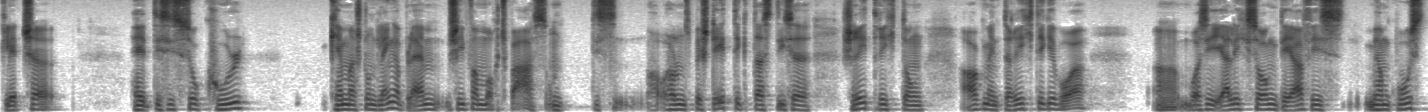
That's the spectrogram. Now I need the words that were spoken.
Gletscher, hey, das ist so cool, können wir eine Stunde länger bleiben, Skifahren macht Spaß und das hat uns bestätigt, dass dieser Schritt Richtung Augment der richtige war was ich ehrlich sagen darf, ist, wir haben gewusst,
